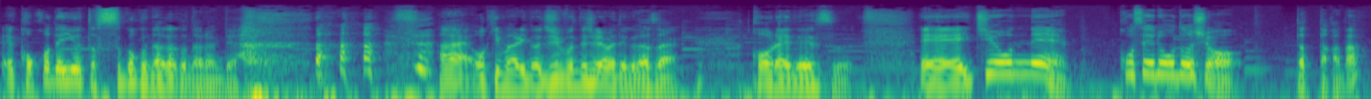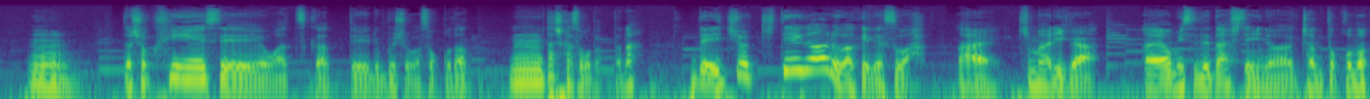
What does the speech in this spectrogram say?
え、ここで言うとすごく長くなるんで。はい、お決まりの自分で調べてください。これです。えー、一応ね、厚生労働省だったかな？うん。食品衛生を扱っている部署はそこだ、うん、確かそうだったな。で、一応規定があるわけですわ。はい。決まりが。えーお店で出していいのは、ちゃんとこの、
